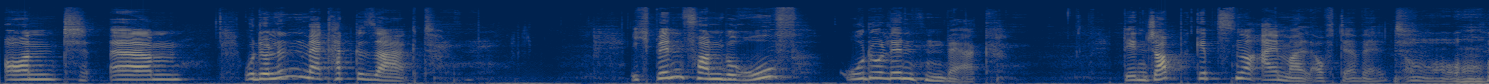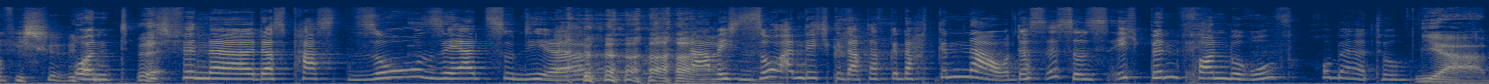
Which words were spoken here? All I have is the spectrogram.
Und ähm, Udo Lindenberg hat gesagt, ich bin von Beruf Udo Lindenberg. Den Job gibt es nur einmal auf der Welt. Oh, wie schön. Und ich finde, das passt so sehr zu dir. da habe ich so an dich gedacht, habe gedacht, genau, das ist es. Ich bin von Beruf Roberto. Ja,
